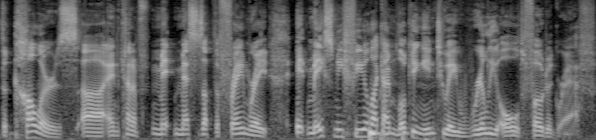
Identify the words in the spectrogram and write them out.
the colors uh, and kind of me- messes up the frame rate. It makes me feel like I'm looking into a really old photograph.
